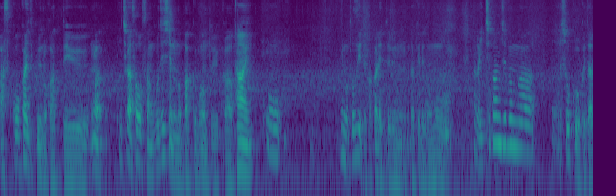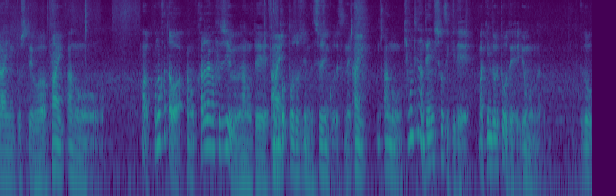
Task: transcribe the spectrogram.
あそこを書いてくるのかっていう、まあ、市川沙央さんご自身のバックボーンというかはい。をに基づいて書かれてるんだけれどもなんか一番自分がショックを受けたラインとしてははい。あの、まあ、この方はあの体が不自由なのであの、はい。と登場人物主人公ですね。はい。あの基本的には電子書籍で、まあ、Kindle 等で読むんだけど、ま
